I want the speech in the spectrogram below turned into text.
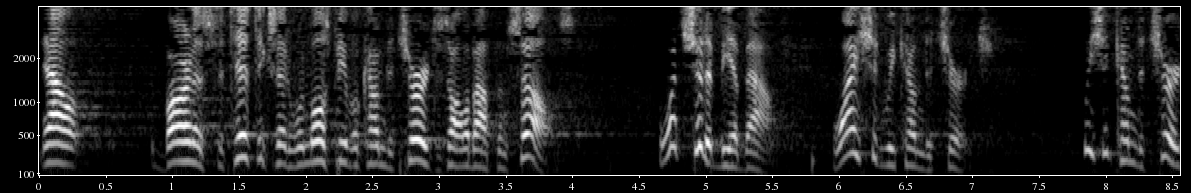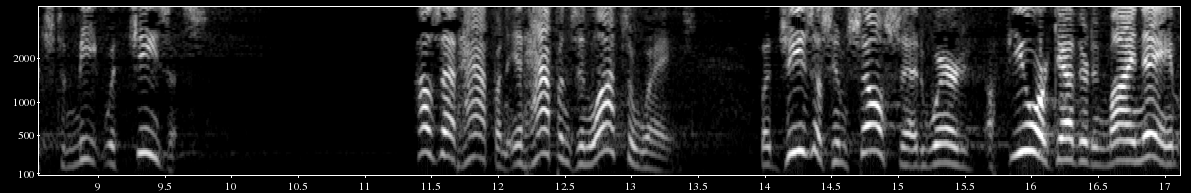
Now, Barna's statistics said when most people come to church, it's all about themselves. What should it be about? Why should we come to church? We should come to church to meet with Jesus. How's that happen? It happens in lots of ways. But Jesus himself said, where a few are gathered in my name,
